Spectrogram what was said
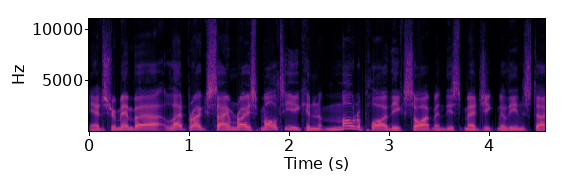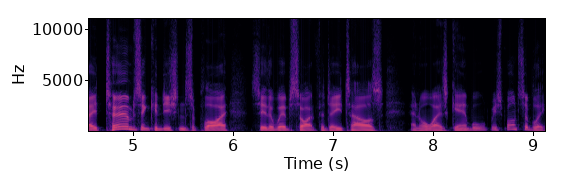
Now, just remember, Ladbroke Same Race Multi, you can multiply the excitement this Magic Millions Day. Terms and conditions apply. See the website for details and always gamble responsibly.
